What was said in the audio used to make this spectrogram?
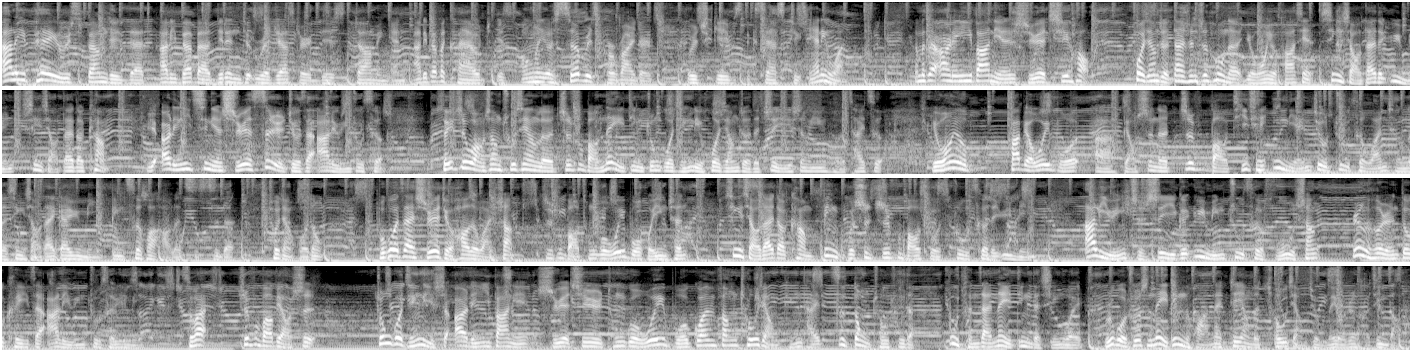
Alipay responded that Alibaba didn't register this domain and Alibaba Cloud is only a service provider which gives access to anyone. 那么在二零一八年十月七号，获奖者诞生之后呢，有网友发现信小呆的域名信小呆 .com 于二零一七年十月四日就在阿里云注册。随之，网上出现了支付宝内定中国锦鲤获奖者的质疑声音和猜测。有网友发表微博啊、表示呢，支付宝提前一年就注册完成了姓小呆该域名，并策划好了此次的抽奖活动。不过，在十月九号的晚上，支付宝通过微博回应称，姓小呆 .com 并不是支付宝所注册的域名。阿里云只是一个域名注册服务商，任何人都可以在阿里云注册域名。此外，支付宝表示，中国锦鲤是二零一八年十月七日通过微博官方抽奖平台自动抽出的，不存在内定的行为。如果说是内定的话，那这样的抽奖就没有任何劲道了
